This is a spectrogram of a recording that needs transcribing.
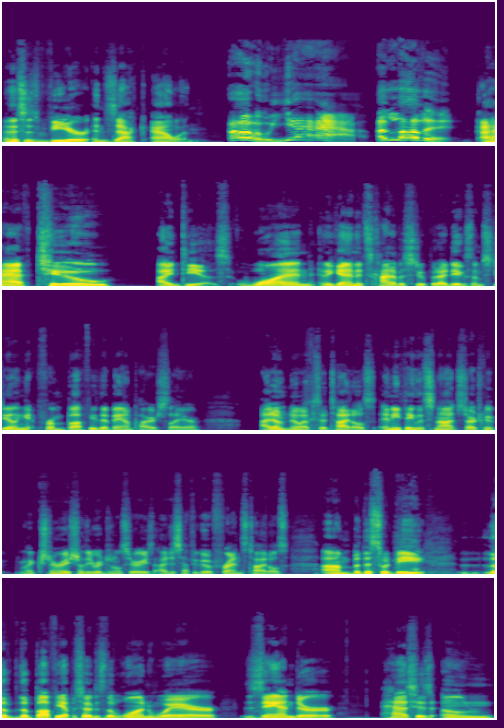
And this is Vir and Zack Allan. Oh, yeah. I love it. I have two ideas. One, and again, it's kind of a stupid idea because I'm stealing it from Buffy the Vampire Slayer. I don't know episode titles. Anything that's not Star Trek Next Generation or the original series, I just have to go Friends titles. Um, but this would be the the Buffy episode is the one where Xander has his own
